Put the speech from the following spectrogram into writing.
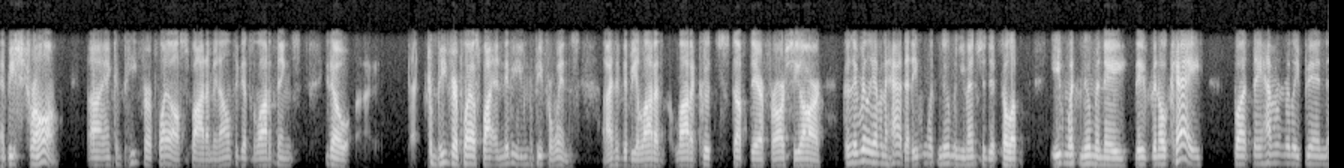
and be strong uh, and compete for a playoff spot. I mean, I don't think that's a lot of things. You know, compete for a playoff spot and maybe even compete for wins. I think there'd be a lot of a lot of good stuff there for RCR because they really haven't had that. Even with Newman, you mentioned it, Philip. Even with Newman, they they've been okay, but they haven't really been.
